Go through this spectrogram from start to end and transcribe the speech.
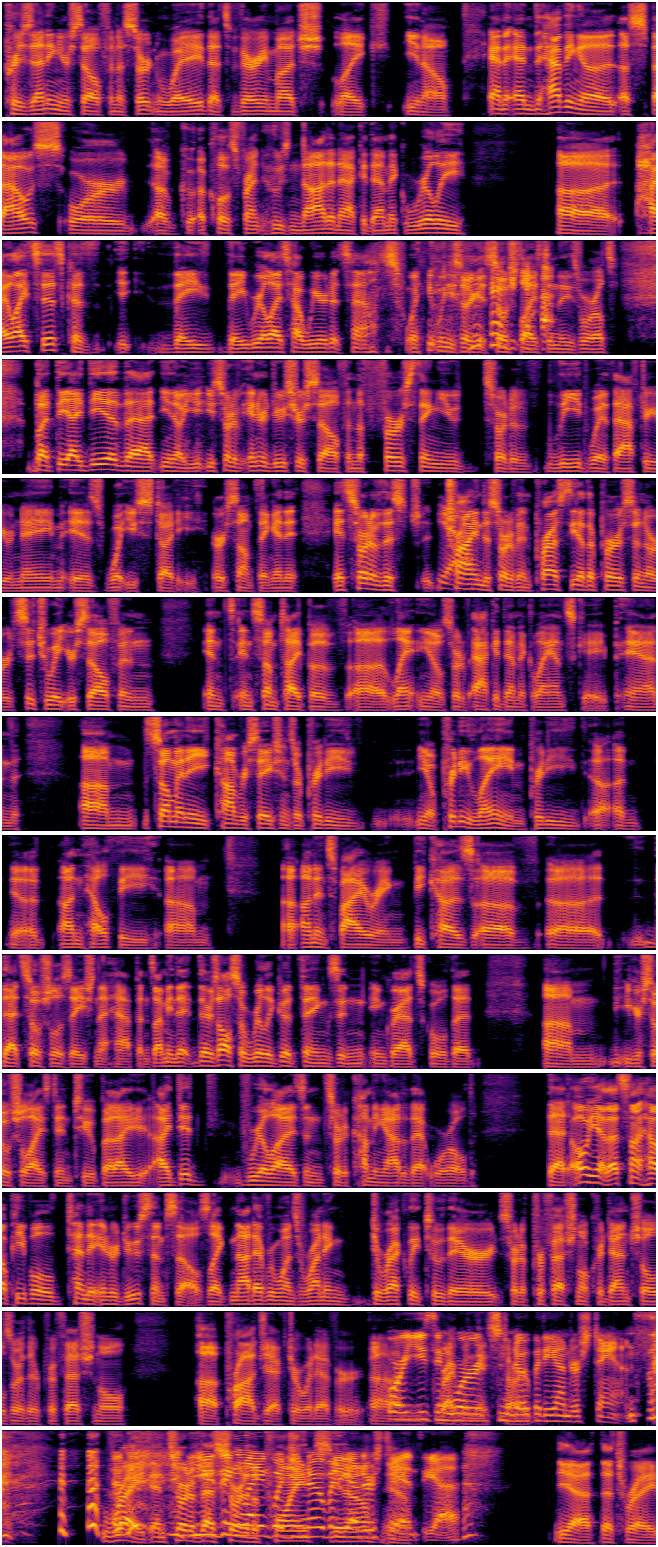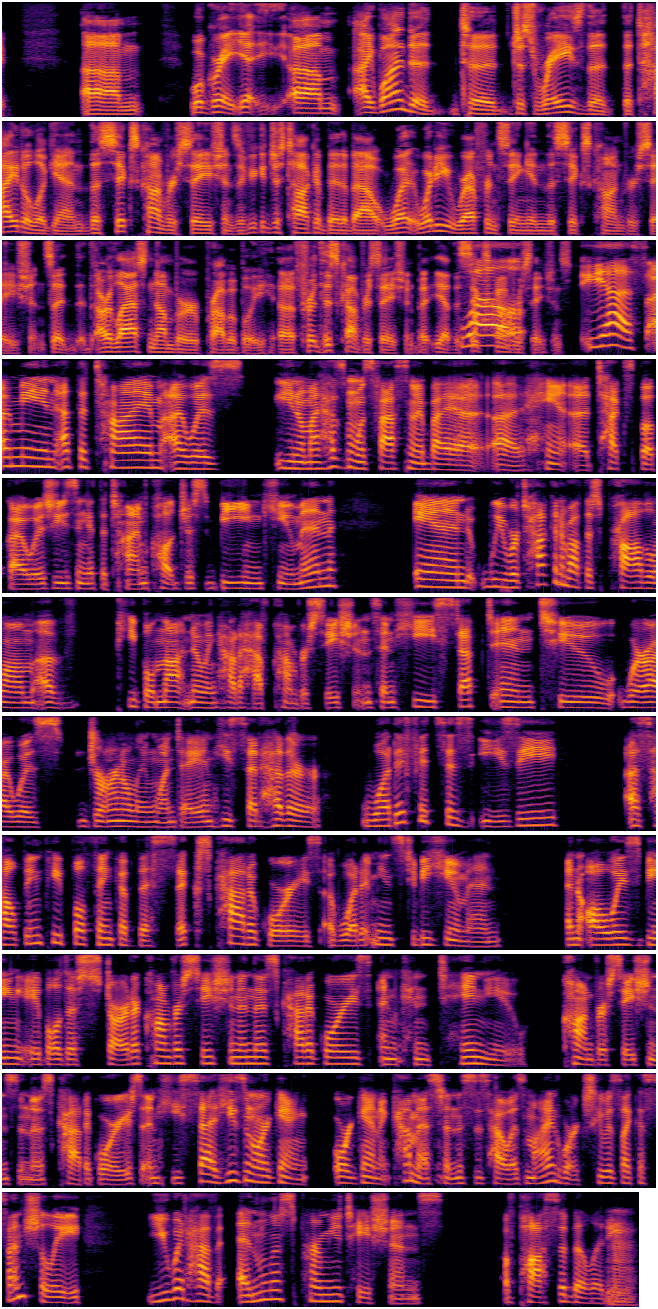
presenting yourself in a certain way that's very much like you know and and having a, a spouse or a, a, close friend who's not an academic really uh, highlights this because they they realize how weird it sounds when you, when you sort of get socialized yeah. into these worlds. But the idea that you know you, you sort of introduce yourself, and the first thing you sort of lead with after your name is what you study or something, and it it's sort of this yeah. trying to sort of impress the other person or situate yourself in in, in some type of uh, you know sort of academic landscape and. Um, so many conversations are pretty, you know, pretty lame, pretty uh, uh, unhealthy. Um, uh, uninspiring because of uh, that socialization that happens. I mean, th- there's also really good things in, in grad school that um, you're socialized into, but I, I did realize in sort of coming out of that world that, oh, yeah, that's not how people tend to introduce themselves. Like, not everyone's running directly to their sort of professional credentials or their professional uh, project or whatever. Um, or using right words nobody understands. right. And sort of that sort of the point. nobody you know? understands. Yeah. yeah. Yeah, that's right. Um, well, great. Yeah, um, I wanted to to just raise the the title again, the six conversations. If you could just talk a bit about what what are you referencing in the six conversations? Uh, our last number probably uh, for this conversation, but yeah, the well, six conversations. Yes, I mean at the time I was, you know, my husband was fascinated by a, a, a textbook I was using at the time called Just Being Human, and we were talking about this problem of people not knowing how to have conversations. And he stepped into where I was journaling one day and he said, Heather, what if it's as easy as helping people think of the six categories of what it means to be human and always being able to start a conversation in those categories and continue conversations in those categories. And he said he's an organic organic chemist and this is how his mind works. He was like essentially you would have endless permutations of possibility. Mm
